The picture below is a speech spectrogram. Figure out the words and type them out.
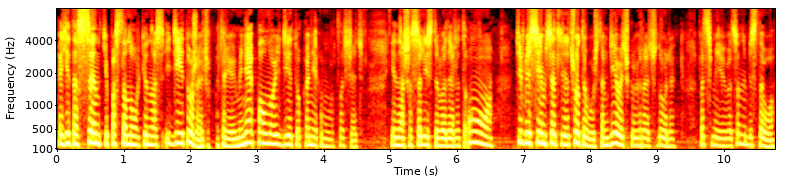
Какие-то сценки, постановки у нас, идеи тоже, я же повторяю, у меня полно идей, только некому воплощать. И наши солисты говорят, о, тебе 70 лет, что ты будешь там девочку играть, что ли? Подсмеиваются, ну без того.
